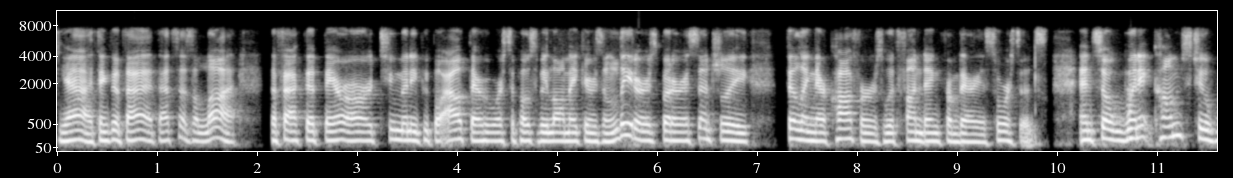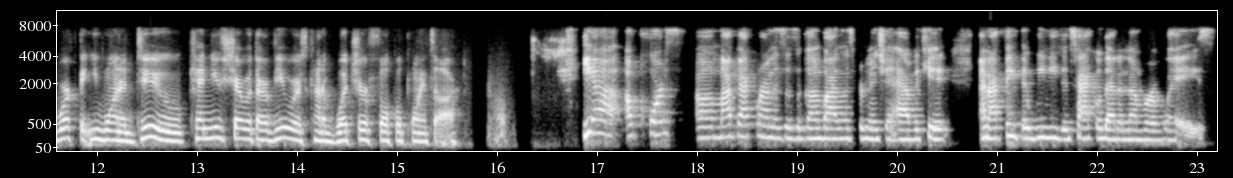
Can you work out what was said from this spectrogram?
Yeah, I think that, that that says a lot. The fact that there are too many people out there who are supposed to be lawmakers and leaders, but are essentially filling their coffers with funding from various sources. And so, when it comes to the work that you want to do, can you share with our viewers kind of what your focal points are? Yeah, of course. Um, my background is as a gun violence prevention advocate, and I think that we need to tackle that a number of ways.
